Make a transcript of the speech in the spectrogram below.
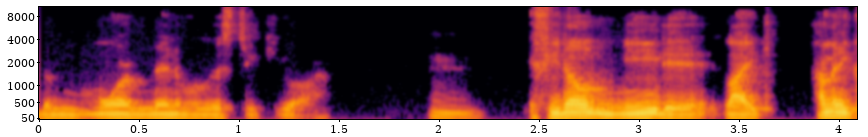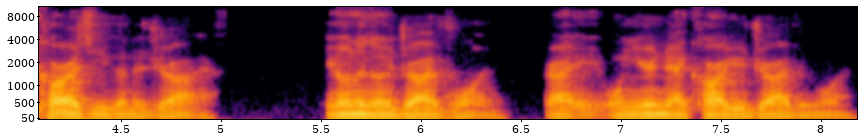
the more minimalistic you are. Hmm. If you don't need it, like how many cars are you going to drive? You're only going to drive one, right? When you're in that car, you're driving one.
